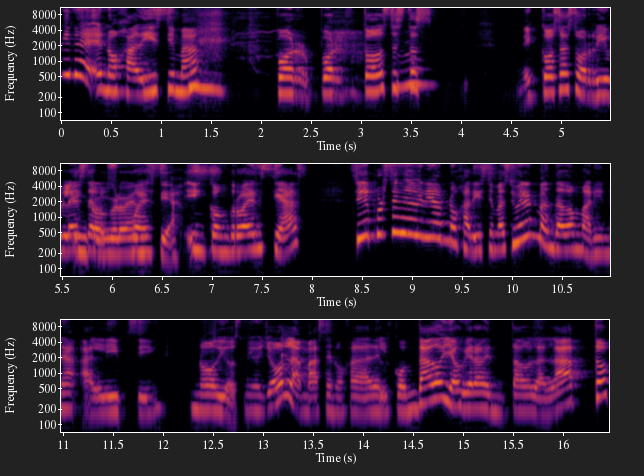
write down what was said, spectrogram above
viene enojadísima por, por todas estas cosas horribles de los incongruencias, si de por sí venía enojadísima, si hubieran mandado a Marina a lip sync, no, Dios mío, yo la más enojada del condado ya hubiera aventado la laptop,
